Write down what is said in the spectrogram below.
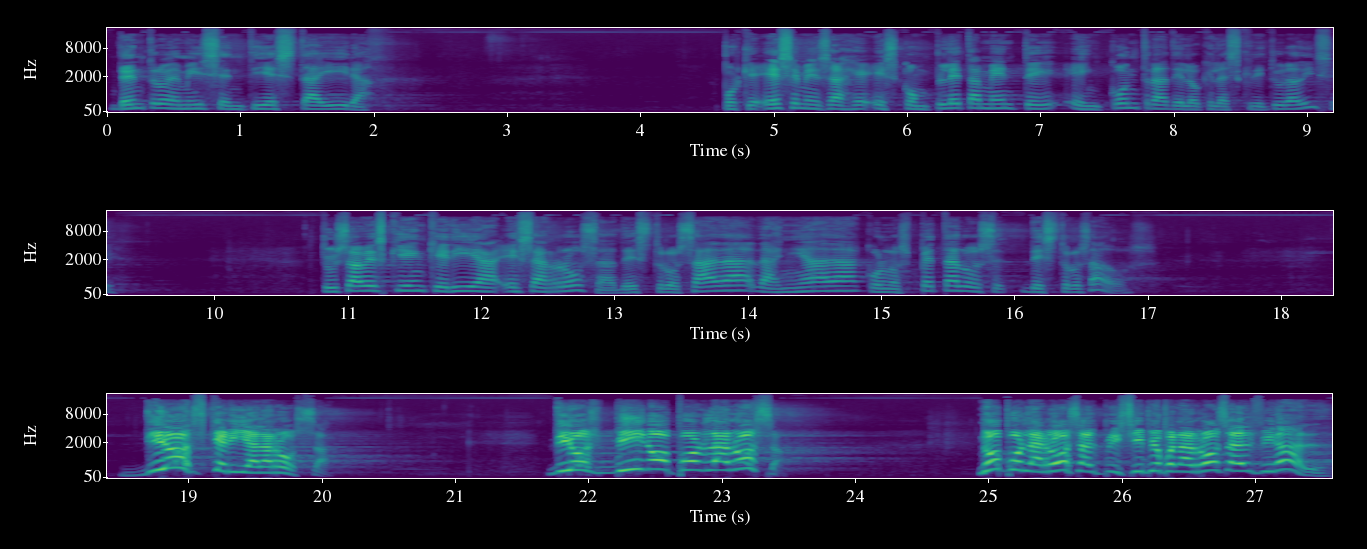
dentro de mí sentí esta ira, porque ese mensaje es completamente en contra de lo que la escritura dice. ¿Tú sabes quién quería esa rosa destrozada, dañada, con los pétalos destrozados? Dios quería la rosa. Dios vino por la rosa. No por la rosa al principio, por la rosa del final.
